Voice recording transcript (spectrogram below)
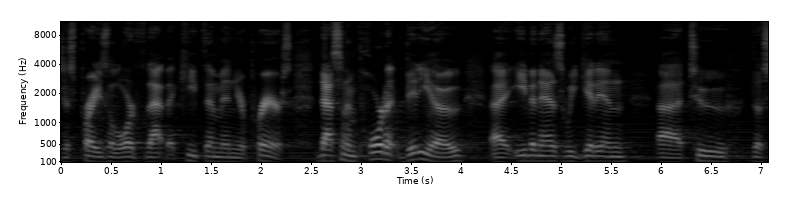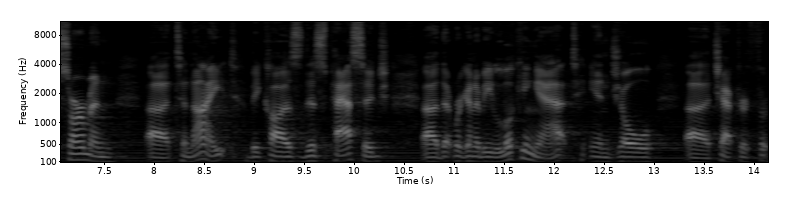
just praise the Lord for that, but keep them in your prayers. That's an important video, uh, even as we get in uh, to the sermon uh, tonight, because this passage that we're going to be looking at in Joel chapter, th-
